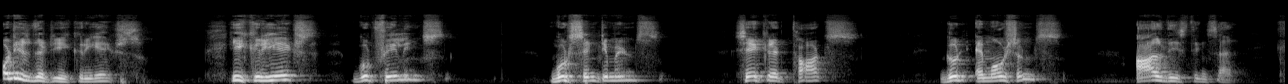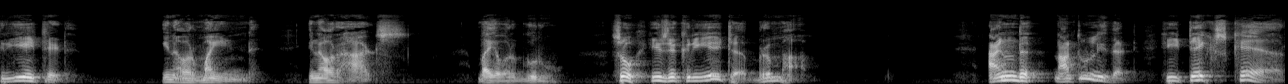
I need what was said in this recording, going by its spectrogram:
What is that he creates? He creates good feelings, good sentiments, sacred thoughts, good emotions. All these things are created in our mind, in our hearts, by our Guru. So he is a creator, Brahma. And not only that, he takes care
